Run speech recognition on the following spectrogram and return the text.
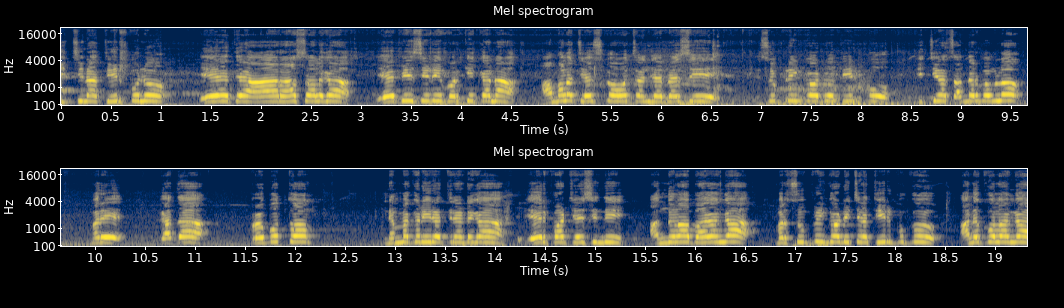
ఇచ్చిన తీర్పును ఏదైతే ఆ రాష్ట్రాలుగా ఏబిసిడి వర్గీకరణ అమలు చేసుకోవచ్చు అని చెప్పేసి సుప్రీంకోర్టు తీర్పు ఇచ్చిన సందర్భంలో మరి గత ప్రభుత్వం నిమ్మకు నీరెత్తినట్టుగా ఏర్పాటు చేసింది. అందులో భాగంగా మరి సుప్రీంకోర్టు ఇచ్చిన తీర్పుకు అనుకూలంగా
